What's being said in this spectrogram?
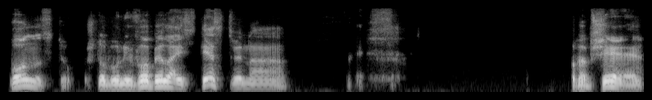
полностью, чтобы у него было естественно вообще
